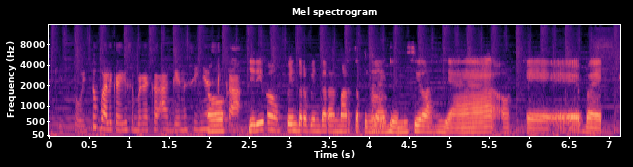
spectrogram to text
gitu. Itu balik lagi sebenarnya ke agensinya oh, sih kak. jadi pinter-pinteran marketingnya agensi lah ya. Oke okay, baik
